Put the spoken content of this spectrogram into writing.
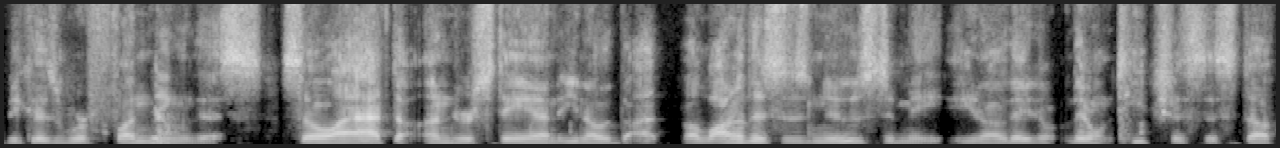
because we're funding yeah. this. So I have to understand. You know, a lot of this is news to me. You know, they don't they don't teach us this stuff.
